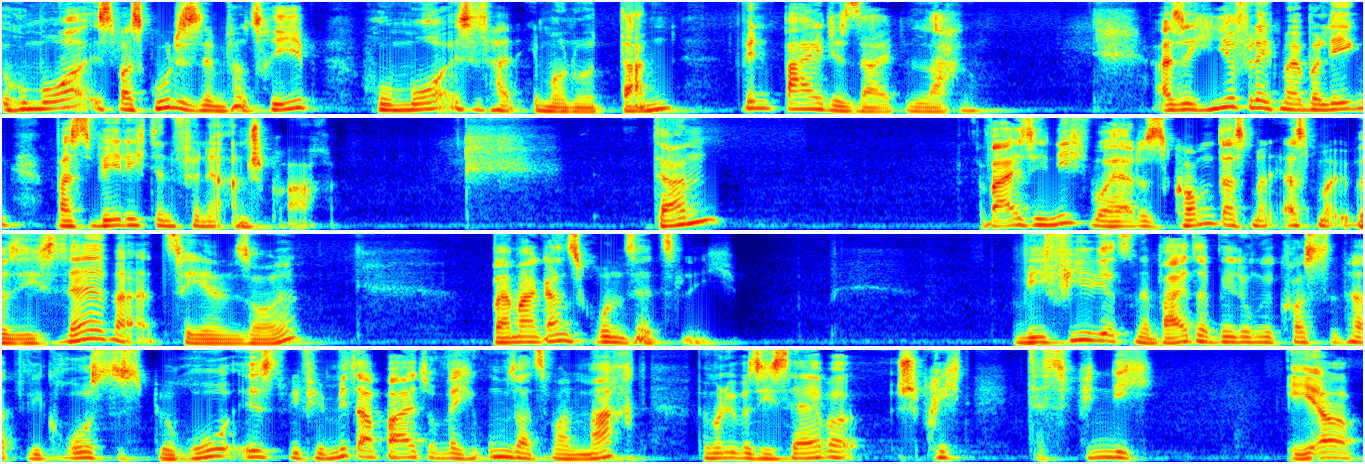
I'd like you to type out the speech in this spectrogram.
Humor ist was Gutes im Vertrieb. Humor ist es halt immer nur dann, wenn beide Seiten lachen. Also hier vielleicht mal überlegen, was wähle ich denn für eine Ansprache? Dann weiß ich nicht, woher das kommt, dass man erstmal über sich selber erzählen soll, weil man ganz grundsätzlich, wie viel jetzt eine Weiterbildung gekostet hat, wie groß das Büro ist, wie viel Mitarbeiter und welchen Umsatz man macht, wenn man über sich selber spricht, das finde ich eher,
